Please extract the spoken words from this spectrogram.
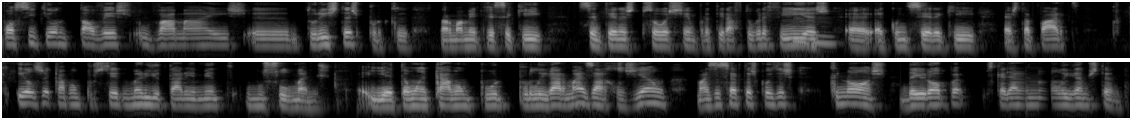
para o sítio onde talvez vá mais uh, turistas, porque normalmente vê-se aqui centenas de pessoas sempre a tirar fotografias, uhum. a, a, conhecer aqui esta parte, porque eles acabam por ser maioritariamente muçulmanos e então acabam por, por ligar mais à religião, mais a certas coisas que nós da Europa se calhar não ligamos tanto.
